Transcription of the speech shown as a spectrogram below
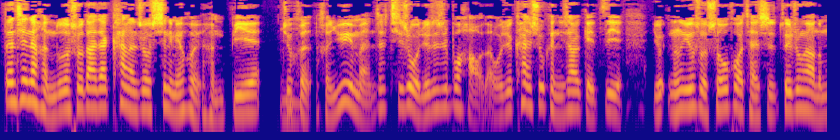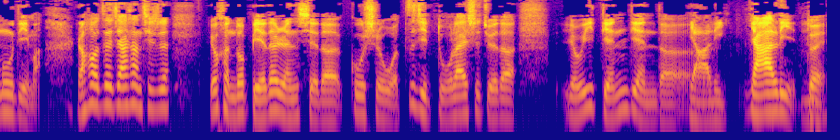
但现在很多的时候，大家看了之后心里面会很憋，就很很郁闷。这其实我觉得这是不好的。我觉得看书肯定是要给自己有能有所收获才是最重要的目的嘛。然后再加上其实有很多别的人写的故事，我自己读来是觉得有一点点的压力，压力对。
